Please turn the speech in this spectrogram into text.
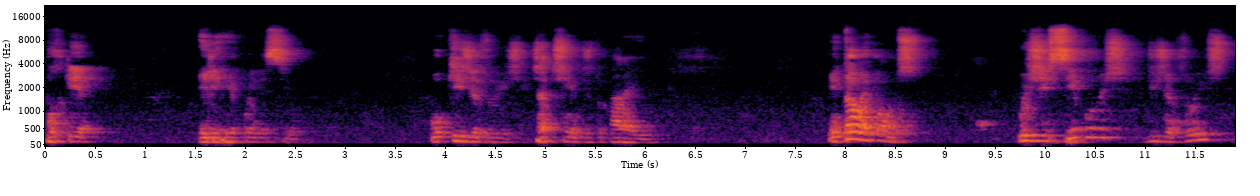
porque ele reconheceu o que Jesus já tinha dito para ele. Então, irmãos, os discípulos de Jesus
